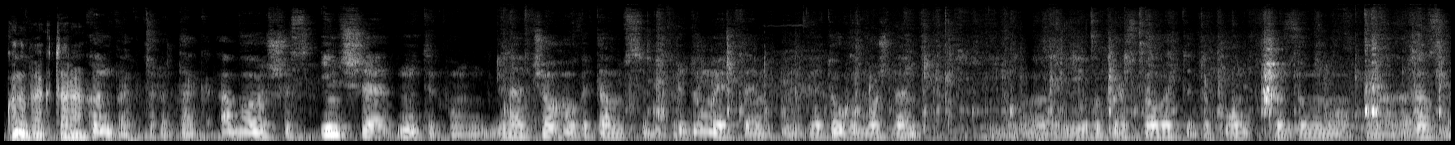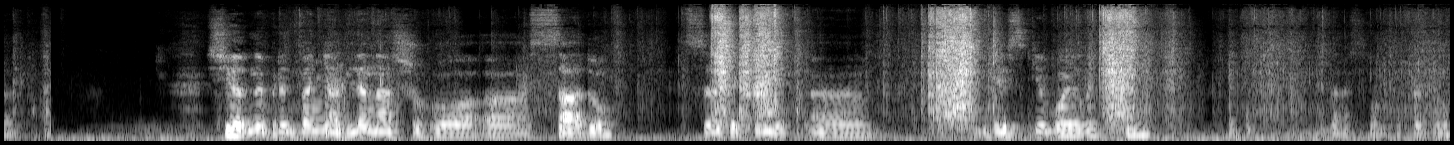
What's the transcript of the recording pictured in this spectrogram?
конвектора. конвектора, так. Або щось інше. Ну, типу, для чого ви там собі придумаєте, для того можна і використовувати таку розумну е, розетку. Ще одне придбання для нашого е, саду. Це такі е, диски войлочні. Зараз вам покажу.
